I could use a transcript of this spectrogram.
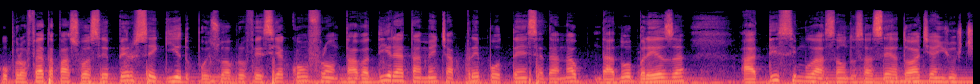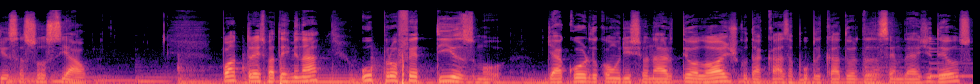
o profeta passou a ser perseguido, pois sua profecia confrontava diretamente a prepotência da, da nobreza, a dissimulação do sacerdote e a injustiça social. Ponto 3 para terminar: o profetismo. De acordo com o dicionário teológico da Casa Publicadora das Assembleias de Deus,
